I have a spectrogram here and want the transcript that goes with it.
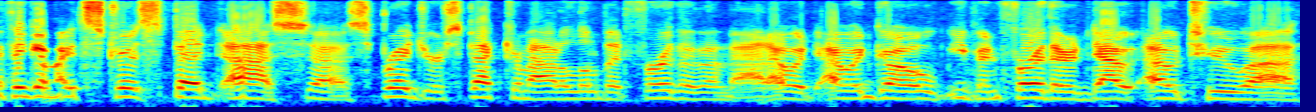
I think I might spread uh, uh, spread your spectrum out a little bit further than that. I would I would go even further out out to uh,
